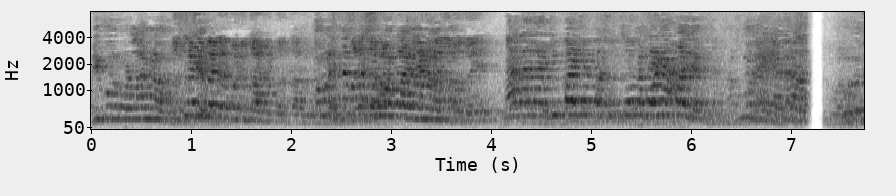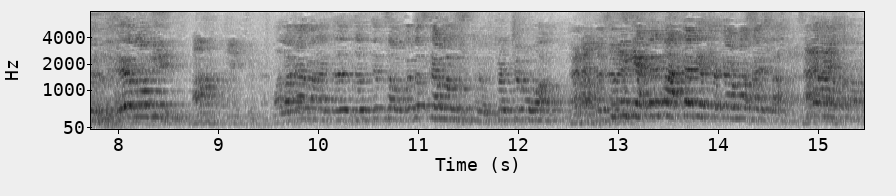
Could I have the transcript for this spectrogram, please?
बिगोर रोडला आम्ही नाव दुसऱ्या देऊ. डिवायडर कोणी आम्ही करतो आम्ही. तुम्हाला इथेच मला कसं वाटतं. नाही नाही, नाही ती पहिल्यापासून सोबत आहे कोणी ना. पाहिजे? हे रॉबी. मला काय म्हणायचं जर ते चौकातच करायला स्ट्रक्चर उभा नाही, नाही, तसं तुम्ही घेतलं बाका घेतलं कारण असायचा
